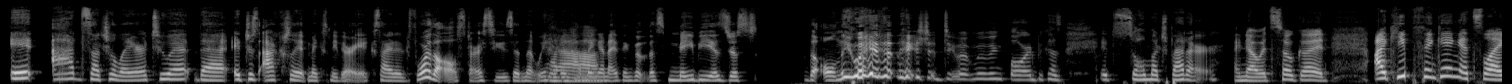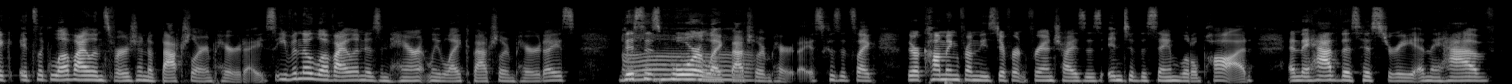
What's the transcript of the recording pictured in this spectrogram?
it adds such a layer to it that it just actually it makes me very excited for the all-star season that we have Yeah. coming and i think that this maybe is just the only way that they should do it moving forward because it's so much better I know it's so good. I keep thinking it's like it's like Love Island's version of Bachelor in Paradise. Even though Love Island is inherently like Bachelor in Paradise, this is more like Ah. Bachelor in Paradise because it's like they're coming from these different franchises into the same little pod and they have this history and they have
